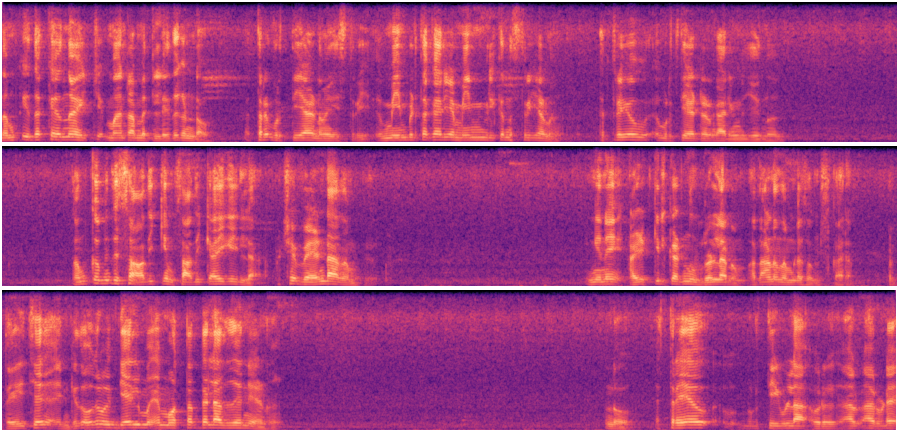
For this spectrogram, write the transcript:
നമുക്ക് ഇതൊക്കെ ഒന്ന് അയച്ച് മാറ്റാൻ പറ്റില്ല? ഇത് കണ്ടോ? എത്ര വൃത്തിയാണ് ഈ സ്ത്രീ. മീൻ പിടുത്തക്കാരിയാണ് മീൻ വിൽക്കുന്ന സ്ത്രീയാണ്. എത്രയോ വൃത്തിയായിട്ടാണ് കാര്യങ്ങൾ ചെയ്യുന്നത്. നമുക്കും ഇത് സാധിക്കും സാധിക്കായികയില്ല. പക്ഷേ വേണ്ട നമുക്ക്. ഇങ്ങനെ അഴുക്കിൽ കിടന്ന് ഉരുളണം. അതാണ് നമ്മുടെ സംസ്കാരം. പ്രത്യേകിച്ച് എനിക്ക് തോന്നുന്നു ഇന്ത്യയിൽ മൊത്തത്തിൽ അത് തന്നെയാണ്. ഉണ്ടോ? എത്രയോ വൃത്തിയുള്ള ഒരു അവരുടെ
